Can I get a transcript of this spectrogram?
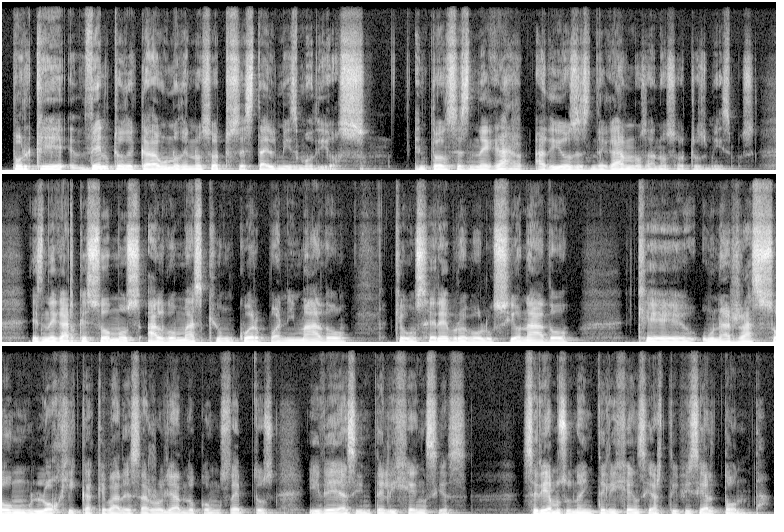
Porque dentro de cada uno de nosotros está el mismo Dios. Entonces negar a Dios es negarnos a nosotros mismos. Es negar que somos algo más que un cuerpo animado, que un cerebro evolucionado, que una razón lógica que va desarrollando conceptos, ideas, inteligencias. Seríamos una inteligencia artificial tonta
